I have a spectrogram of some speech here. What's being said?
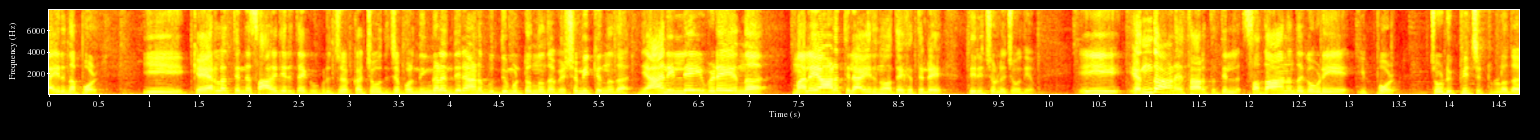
ആയിരുന്നപ്പോൾ ഈ കേരളത്തിന്റെ സാഹചര്യത്തെ കുറിച്ചൊക്കെ ചോദിച്ചപ്പോൾ നിങ്ങൾ എന്തിനാണ് ബുദ്ധിമുട്ടുന്നത് വിഷമിക്കുന്നത്? ഞാനില്ലേ ഇവിടെ എന്ന് മലയാളത്തിലായിരുന്നു അദ്ദേഹത്തിന്റെ തിരിച്ചുള്ള ചോദ്യം. ഈ എന്താണ് യഥാർത്ഥത്തിൽ സദാനന്ദ ഗൗഡയെ ഇപ്പോൾ ചൊടിപ്പിച്ചിട്ടുള്ളത്?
